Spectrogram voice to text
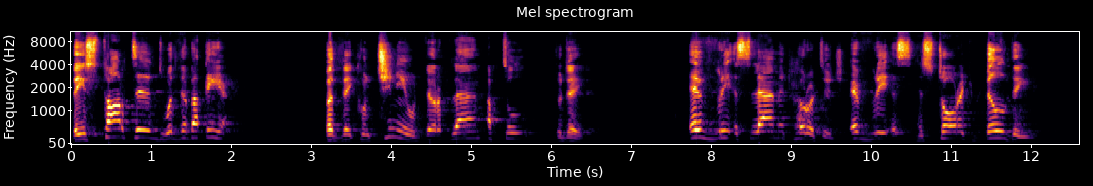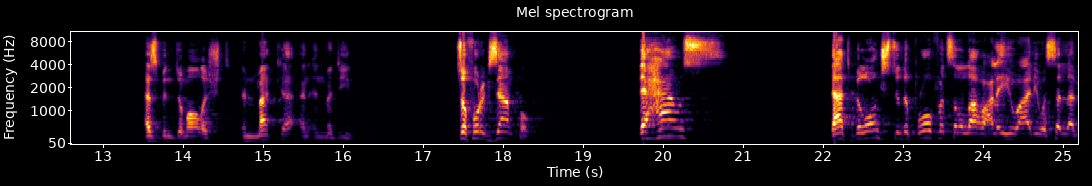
They started with the Baqi', but they continued their plan up till today. Every Islamic heritage, every historic building has been demolished in Mecca and in Medina. So, for example, the house that belongs to the Prophet وسلم,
